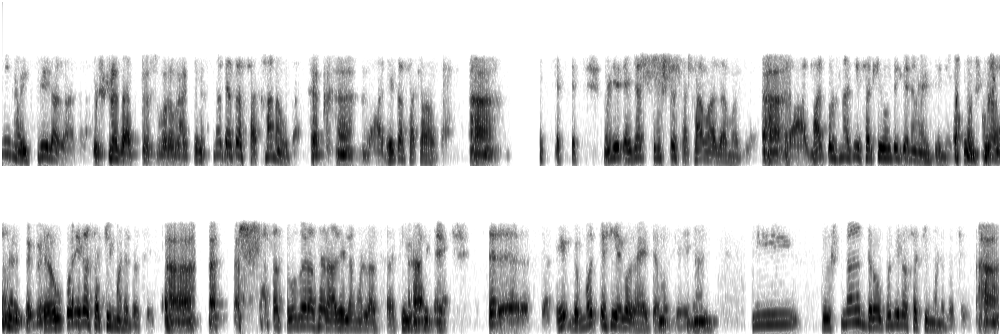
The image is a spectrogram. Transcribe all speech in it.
मैत्रीला झाला कृष्ण जागतोच बरोबर कृष्ण त्याचा सखा नव्हता. हा. राधेचा सखा होता. हा. म्हणजे त्याच्यात कृष्ण सखा माझा म्हटलं. हा. राधा कृष्णाची सखी होती की नाही माहिती नाही. कृष्ण कृष्ण. द्रौपदीला सखी म्हणत असे. हा. आता तो जर असं राधेला म्हणला असता की हा. नाही. तर हे गंमत कशी आहे बघा याच्यामध्ये. की कृष्ण द्रौपदीला सखी म्हणत असे. हा.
